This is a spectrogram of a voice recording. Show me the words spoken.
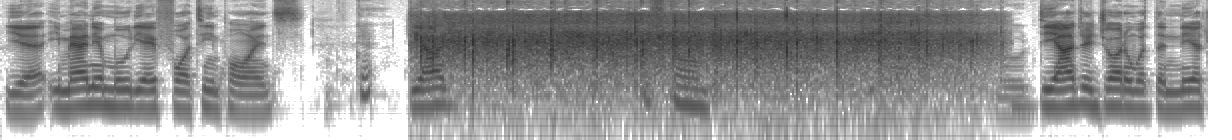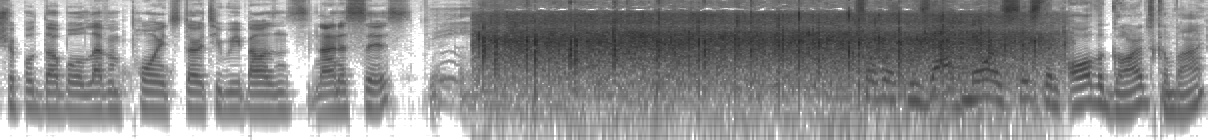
Yeah. Emmanuel Mudiay, 14 points. Okay. Deon- DeAndre Jordan with the near triple double, 11 points, 30 rebounds, 9 assists. So wait, was that more assists than all the guards combined?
